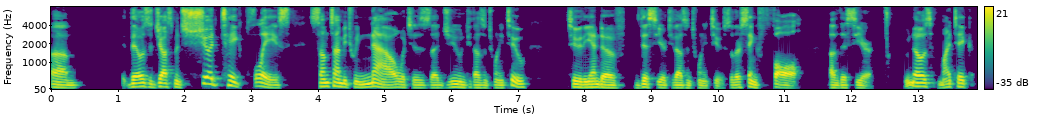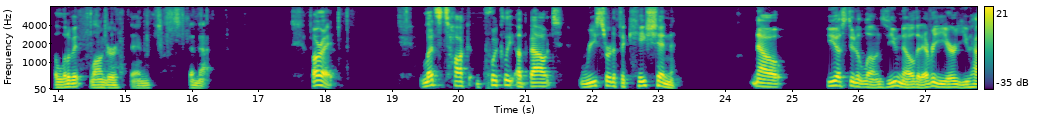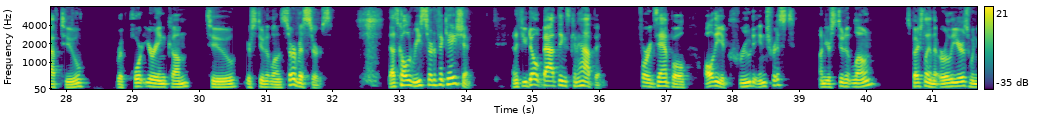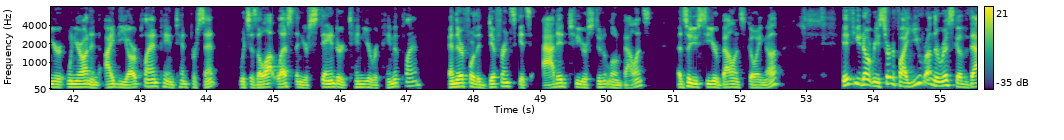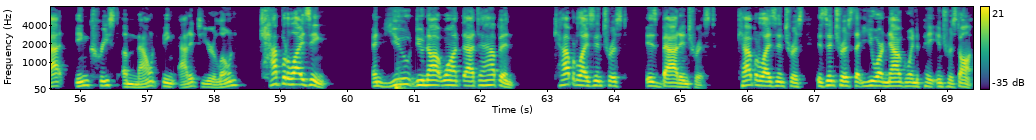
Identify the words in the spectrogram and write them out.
um, those adjustments should take place sometime between now, which is uh, June 2022, to the end of this year, 2022. So they're saying fall of this year. Who knows? Might take a little bit longer than than that. All right. Let's talk quickly about recertification. Now, you have student loans. You know that every year you have to report your income to your student loan servicers. That's called recertification. And if you don't, bad things can happen. For example, all the accrued interest on your student loan especially in the early years when you're when you're on an IDR plan paying 10%, which is a lot less than your standard 10-year repayment plan. And therefore the difference gets added to your student loan balance. And so you see your balance going up. If you don't recertify, you run the risk of that increased amount being added to your loan capitalizing. And you do not want that to happen. Capitalized interest is bad interest. Capitalized interest is interest that you are now going to pay interest on.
